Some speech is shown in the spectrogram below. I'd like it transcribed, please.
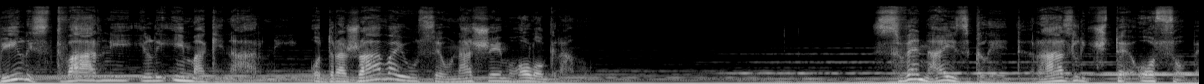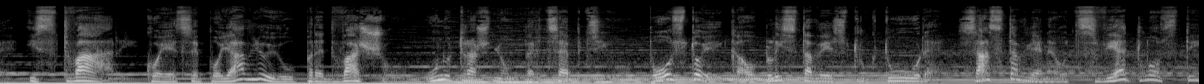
bili stvarni ili imaginarni, odražavaju se u našem hologramu sve na izgled različite osobe i stvari koje se pojavljuju pred vašom unutrašnjom percepcijom postoje kao blistave strukture sastavljene od svjetlosti,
